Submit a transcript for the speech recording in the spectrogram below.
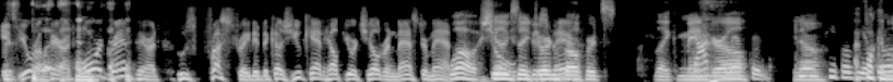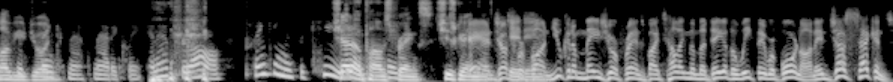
If you're a parent or a grandparent who's frustrated because you can't help your children master math, whoa, she looks like Jordan despair. Belfort's like man girl. You know, people I fucking love you, Jordan. Think Mathematically, and after all. Thinking is the key. Shout out Palm Springs. She's great. And just for fun, you can amaze your friends by telling them the day of the week they were born on in just seconds.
